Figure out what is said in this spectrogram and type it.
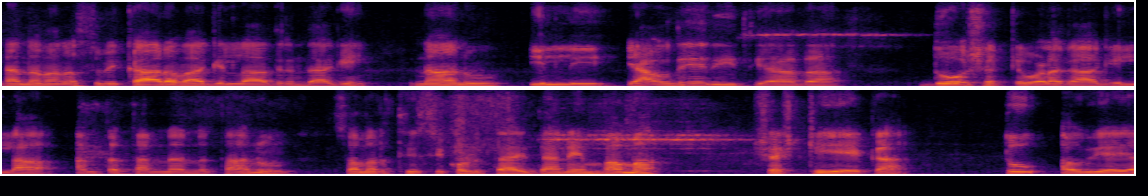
ನನ್ನ ಮನಸ್ಸು ವಿಕಾರವಾಗಿಲ್ಲ ಅದರಿಂದಾಗಿ ನಾನು ಇಲ್ಲಿ ಯಾವುದೇ ರೀತಿಯಾದ ದೋಷಕ್ಕೆ ಒಳಗಾಗಿಲ್ಲ ಅಂತ ತನ್ನನ್ನು ತಾನು ಸಮರ್ಥಿಸಿಕೊಳ್ತಾ ಇದ್ದಾನೆ. ಮಮ ಷಷ್ಠಿ ಏಕ ತು ಅವ್ಯಯ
